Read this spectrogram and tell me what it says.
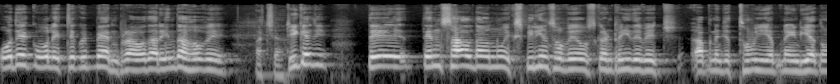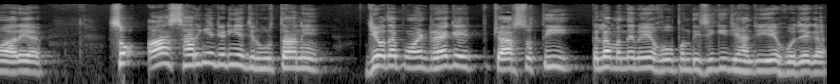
ਉਹਦੇ ਕੋਲ ਇੱਥੇ ਕੋਈ ਭੈਣ ਭਰਾ ਉਹਦਾ ਰਹਿੰਦਾ ਹੋਵੇ। ਅੱਛਾ। ਠੀਕ ਹੈ ਜੀ? ਤੇ 3 ਸਾਲ ਦਾ ਉਹਨੂੰ ਐਕਸਪੀਰੀਅੰਸ ਹੋਵੇ ਉਸ ਕੰਟਰੀ ਦੇ ਵਿੱਚ ਆਪਣੇ ਜਿੱਥੋਂ ਵੀ ਆਪਣੇ ਇੰਡੀਆ ਤੋਂ ਆ ਰਿਹਾ। ਸੋ ਆ ਸਾਰੀਆਂ ਜਿਹੜੀਆਂ ਜ਼ਰੂਰਤਾਂ ਨੇ ਜੇ ਉਹਦਾ ਪੁਆਇੰਟ ਰਹਿ ਗਏ 430 ਪਹਿਲਾਂ ਬੰਦੇ ਨੂੰ ਇਹ ਹੋਪ ਹੁੰਦੀ ਸੀਗੀ ਜੀ ਹਾਂਜੀ ਇਹ ਹੋ ਜਾਏਗਾ।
